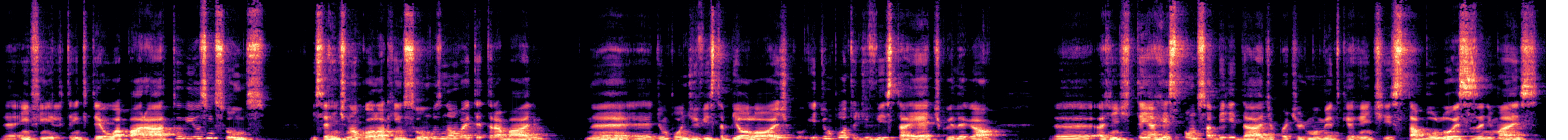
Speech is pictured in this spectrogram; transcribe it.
é, enfim, ele tem que ter o aparato e os insumos. E se a gente não coloca insumos, não vai ter trabalho né, é, de um ponto de vista biológico e de um ponto de vista ético e legal. É, a gente tem a responsabilidade, a partir do momento que a gente estabulou esses animais,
